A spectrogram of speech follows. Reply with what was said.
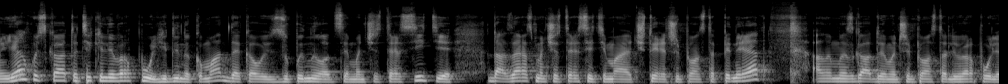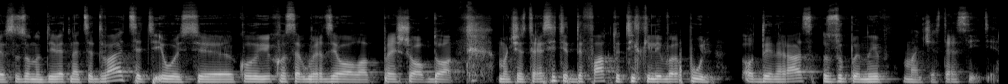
Я хочу сказати, тільки Ліверпуль єдина команда, яка ось зупинила цей Манчестер Сіті. Да, зараз Манчестер Сіті має 4 чемпіонства підряд, але ми згадуємо чемпіонство Ліверпуля сезону 19-20. І ось е, коли Хосеп Гвардіола прийшов до Манчестер Сіті, де-факто тільки Ліверпуль один раз зупинив Манчестер Сіті.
